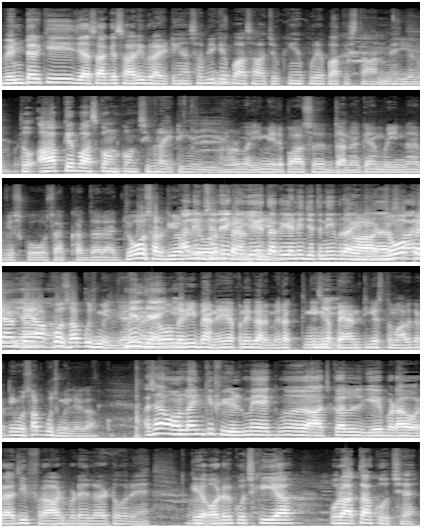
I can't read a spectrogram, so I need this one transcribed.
विंटर की जैसा कि सारी वैरायटियाँ सभी के पास आ चुकी हैं पूरे पाकिस्तान में। तो आपके पास कौन कौन सी वरायटी है ये? अनवर भाई मेरे पास धनक है अमरीना है विस्कोस है। खद्दर है जो सर्दियों में से लेकर ये तक यानी जितनी हाँ, जो पहनते हैं आपको सब कुछ मिल जाएगा। मिल जो मेरी बहनें अपने घर में रखती हैं या पहनती हैं इस्तेमाल करती हैं वो सब कुछ मिलेगा। अच्छा ऑनलाइन की फ़ील्ड में एक आजकल ये बड़ा हो रहा है जी फ्रॉड बड़े अलर्ट हो रहे हैं कि ऑर्डर कुछ किया और आता कुछ है।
